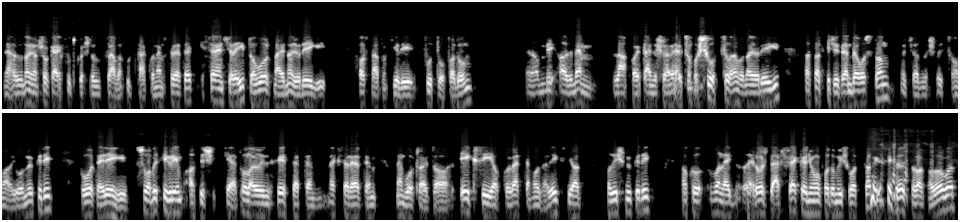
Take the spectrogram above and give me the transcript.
mert nagyon sokáig futkos az utcában, utcákon nem szeretek, és szerencsére itt volt már egy nagyon régi használtan kéli futópadom, az nem lábhajtányosan elektromos volt, szóval nagyon régi, azt kicsit rendbehoztam, úgyhogy az most itt jól működik, volt egy régi szobabiciklim, azt is kellett olajozni, széttettem, megszereltem, nem volt rajta égszí, akkor vettem hozzá az égszíjat, az is működik. Akkor van egy, egy rozsdás fekvenyomópodom is volt, szóval szépen összeraktam a dolgot.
